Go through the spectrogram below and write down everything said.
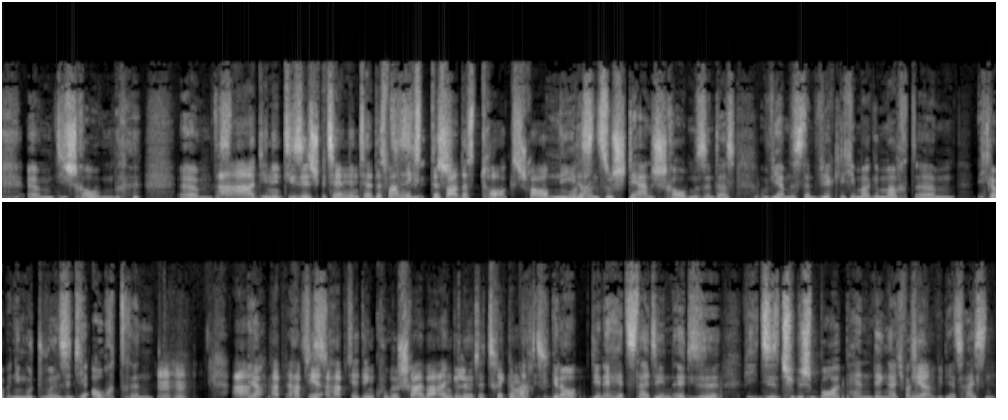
ähm, die Schrauben. ähm, ah, die, diese speziellen Nintendo, das waren nicht, das waren das Torx-Schrauben? Nee, oder? das sind so Sternschrauben sind das. Und wir haben das dann wirklich immer gemacht. Ähm, ich glaube, in den Modulen sind die auch drin. Ah, Ja. habt, habt ihr, habt ihr den Kugelschreiber angelötet Trick gemacht? Genau, den erhitzt halt den, äh, diese, wie, diese typischen Ballpan-Dinger, ich weiß Ja. Nicht, wie die jetzt heißen.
